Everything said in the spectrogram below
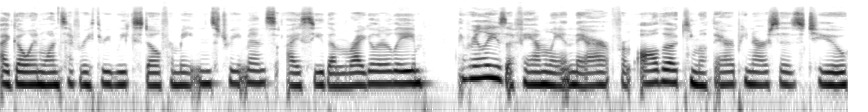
I go in once every three weeks still for maintenance treatments. I see them regularly. It really is a family in there from all the chemotherapy nurses to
